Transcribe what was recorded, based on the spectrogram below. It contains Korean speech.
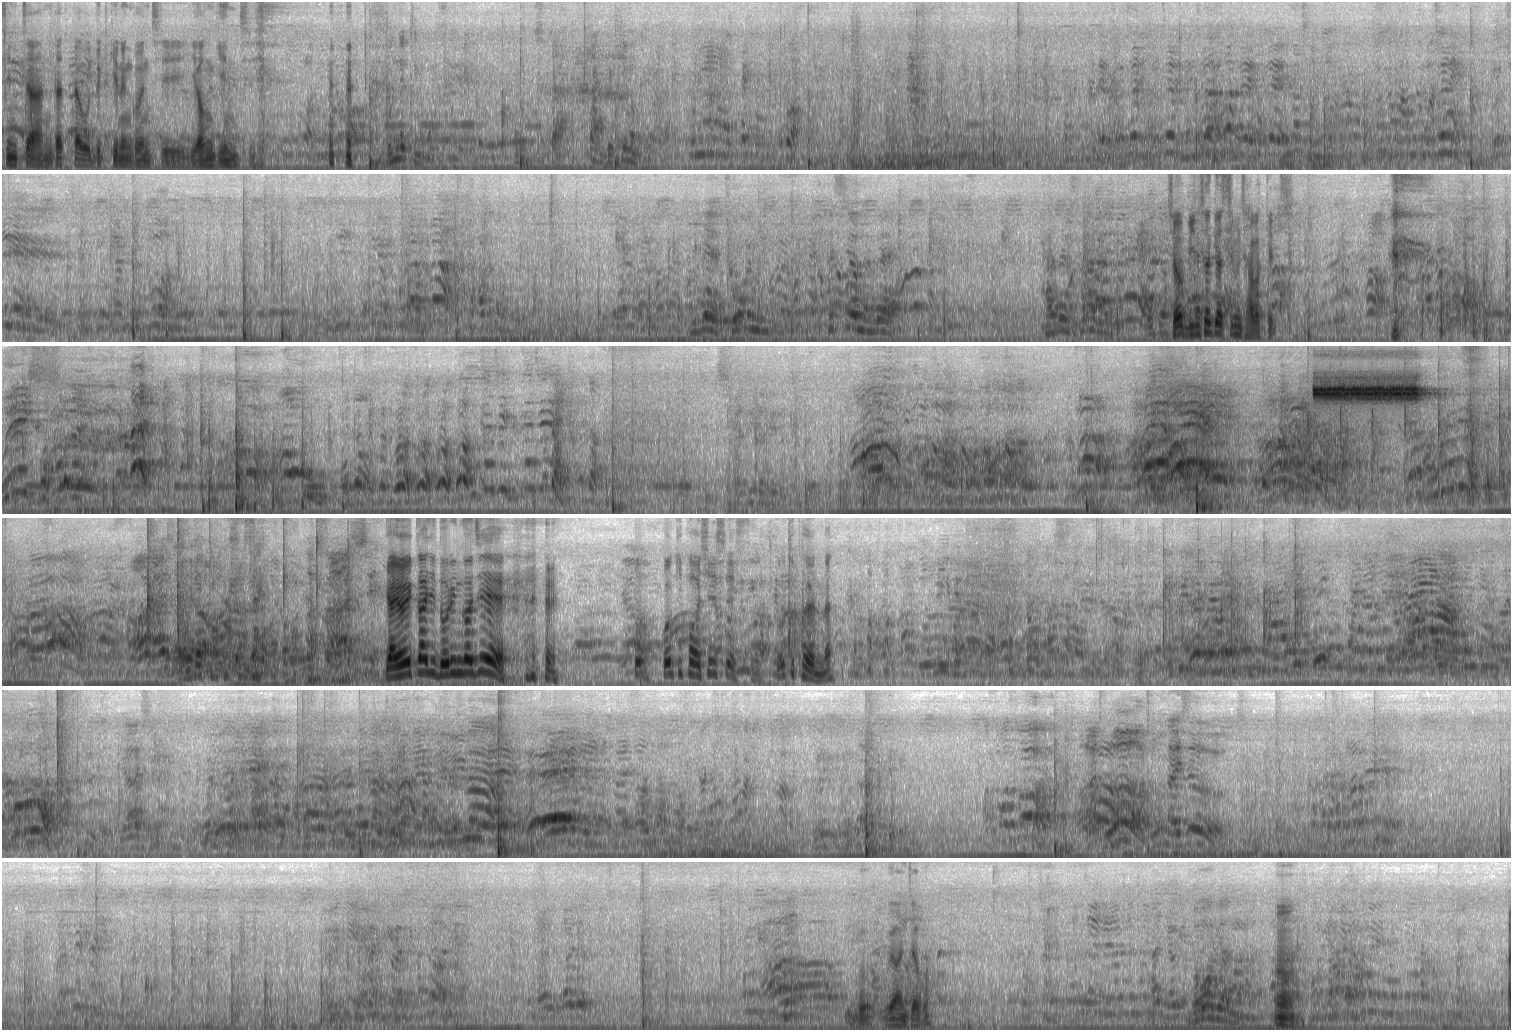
진짜 안 닿다고 느끼는 건지 연기인지. 못 느끼는 거 같아. 진짜 딱 느끼면 그래. 이게 좋은 패스였는데 다들 사람이 저 민석이었으면 잡았겠지. 야 여기까지 노린 거지? 골, 골키퍼가 실수했어. 골키퍼였나? 뭐 왜 안 잡아? 농업이었는데 어.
